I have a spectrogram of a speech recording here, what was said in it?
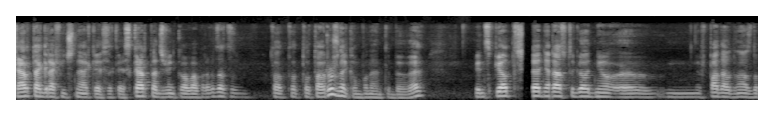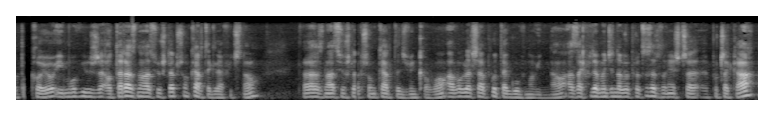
Karta graficzna, jaka jest, jaka jest karta dźwiękowa, prawda? To, to, to, to, to różne komponenty były. Więc Piotr średnio raz w tygodniu e, wpadał do nas do pokoju i mówił, że o teraz znalazł już lepszą kartę graficzną, teraz znalazł już lepszą kartę dźwiękową, a w ogóle trzeba płytę główną inną, a za chwilę będzie nowy procesor, to jeszcze poczeka.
